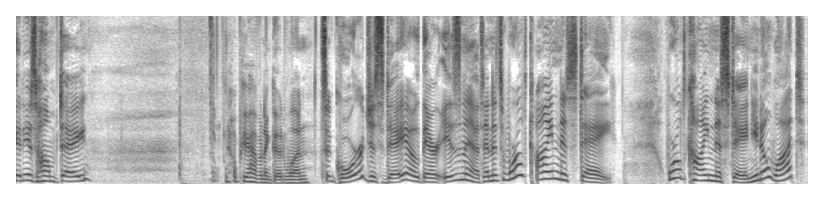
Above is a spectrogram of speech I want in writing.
It is hump day. Hope you're having a good one. It's a gorgeous day out there, isn't it? And it's World Kindness Day. World Kindness Day. And you know what?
